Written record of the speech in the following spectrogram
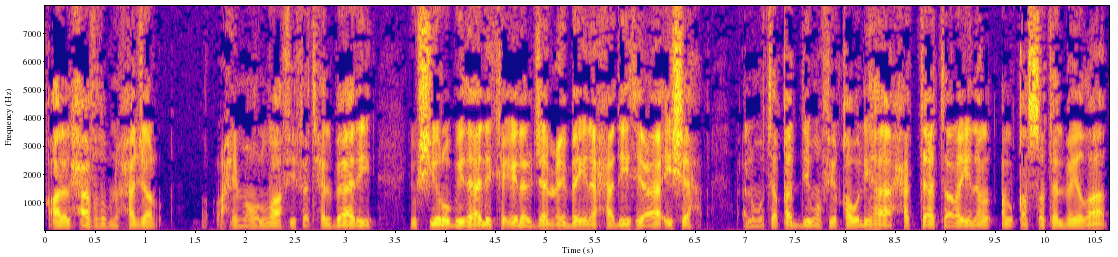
قال الحافظ ابن حجر رحمه الله في فتح الباري يشير بذلك إلى الجمع بين حديث عائشة المتقدم في قولها حتى ترين القصة البيضاء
